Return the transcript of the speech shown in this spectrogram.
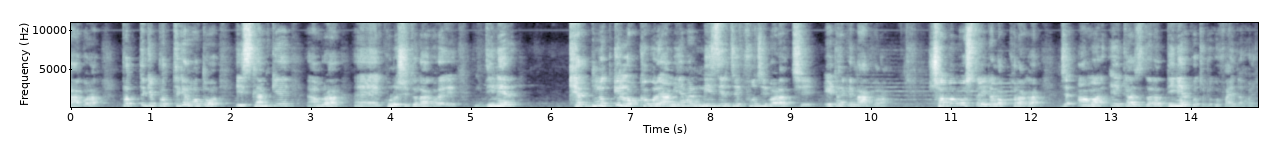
না করা। প্রত্যেকে, প্রত্যেকের মতো ইসলামকে আমরা কুলসিত না করে। দিনের খেদমতকে লক্ষ্য করে আমি আমার নিজের যে ফুজি বাড়াচ্ছি, এটাকে না করা। সর্বাবস্থা এটা লক্ষ্য রাখা যে আমার এই কাজ দ্বারা দিনের কতটুকু ফায়দা হয়।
